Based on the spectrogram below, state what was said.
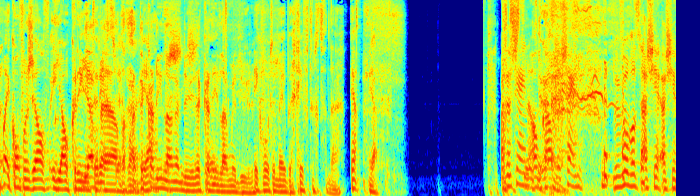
kom, ik kom vanzelf in jouw kringen Ja, terecht. wel, zeg dat, maar. Ja, kan niet langer duren. Dat kan niet lang meer duren. Ik word ermee begiftigd vandaag. Ja. ja. Maar er zijn ook al, er zijn, bijvoorbeeld als je, als je,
